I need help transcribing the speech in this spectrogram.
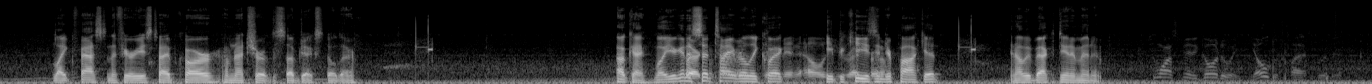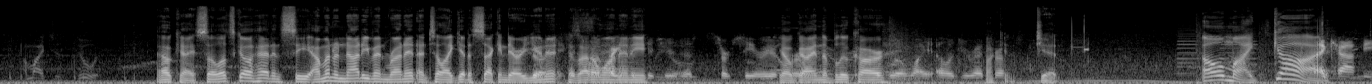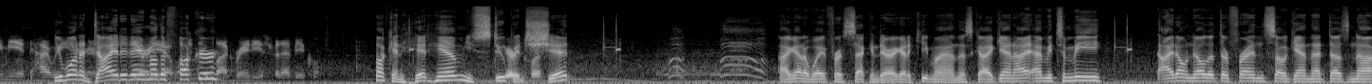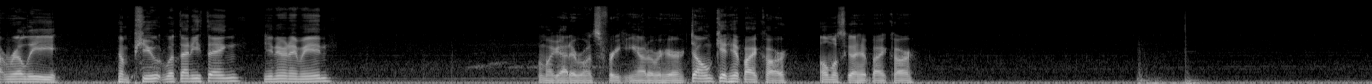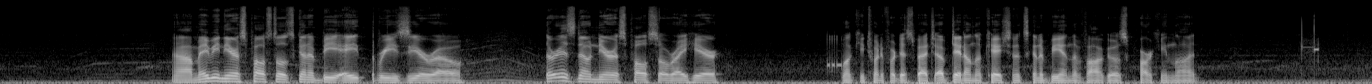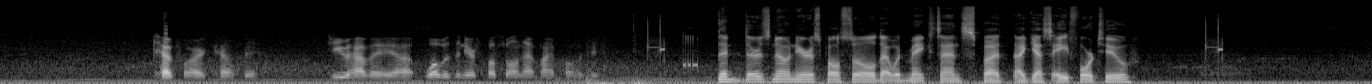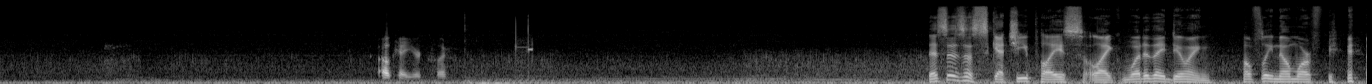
like Fast and the Furious type car. I'm not sure if the subject's still there. Okay, well, you're gonna sit tight really quick. Keep your keys in your pocket, and I'll be back with you in a minute. She wants me to go to a yoga class with her. I might just do it. Okay, so let's go ahead and see. I'm gonna not even run it until I get a secondary unit, because I don't want any... Yo, guy in the blue car. Fucking shit. Oh my god! You want to die today, motherfucker? Fucking hit him, you stupid shit. I gotta wait for a secondary. I gotta keep my eye on this guy. Again, I, I mean, to me, I don't know that they're friends, so again, that does not really compute with anything. You know what I mean? Oh my god, everyone's freaking out over here. Don't get hit by a car. Almost got hit by a car. Uh, maybe nearest postal is going to be 830. There is no nearest postal right here. Monkey 24 dispatch. Update on location. It's going to be in the Vagos parking lot. 10 4, copy. Do you have a, uh, what was the nearest postal on that? My apologies. Then there's no nearest postal that would make sense, but I guess 842. Okay, you're clear. This is a sketchy place. Like, what are they doing? Hopefully no more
